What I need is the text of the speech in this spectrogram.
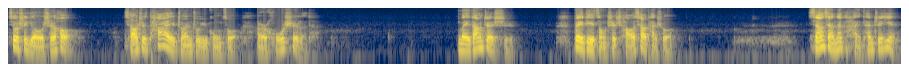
就是有时候，乔治太专注于工作而忽视了他。每当这时，贝蒂总是嘲笑他说：“想想那个海滩之夜，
